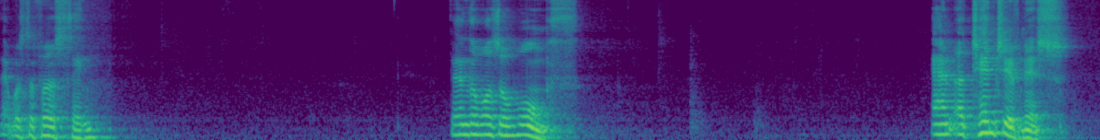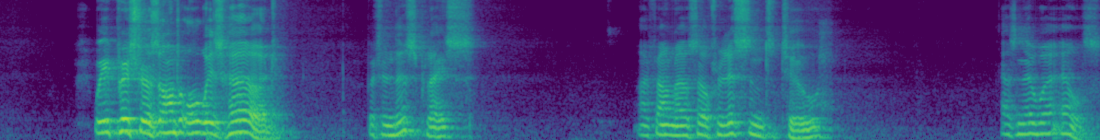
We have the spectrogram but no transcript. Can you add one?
That was the first thing. Then there was a warmth and attentiveness we preachers aren't always heard. But in this place, I found myself listened to as nowhere else.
